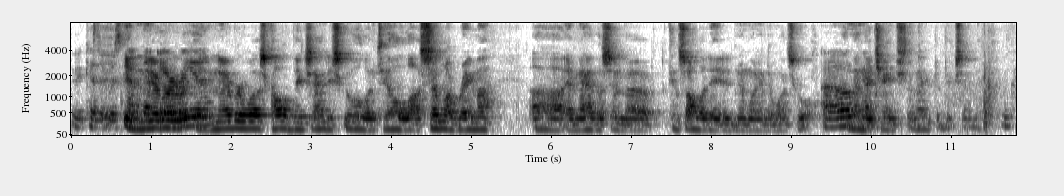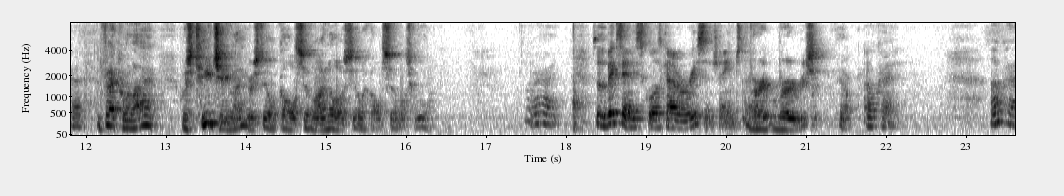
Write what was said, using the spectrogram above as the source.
because it was kind It of never area. it never was called Big Sandy School until uh, Simla, Ramah, uh, and Matheson uh, consolidated and went into one school. Oh, And then they changed the name to Big Sandy. Okay. In fact, when I was teaching, I think it was still called Simla. I know it was still called Simla School. All right. So the Big Sandy School is kind of a recent change then. Very, very recent. Yeah. Okay. Okay.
